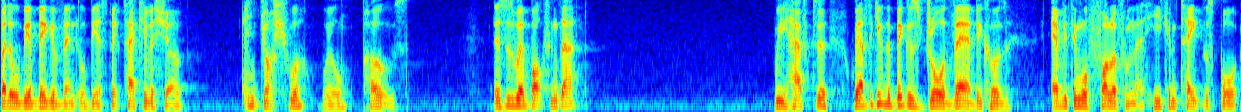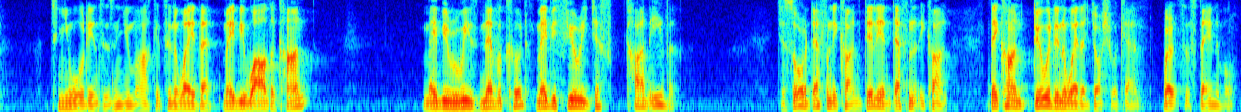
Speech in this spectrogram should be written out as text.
But it will be a big event, it will be a spectacular show, and Joshua will pose. This is where boxing's at. We have to we have to keep the biggest draw there because everything will follow from that. He can take the sport to new audiences and new markets in a way that maybe Wilder can't. Maybe Ruiz never could. Maybe Fury just can't either. Chisora definitely can't. Dillian definitely can't. They can't do it in a way that Joshua can, where it's sustainable.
